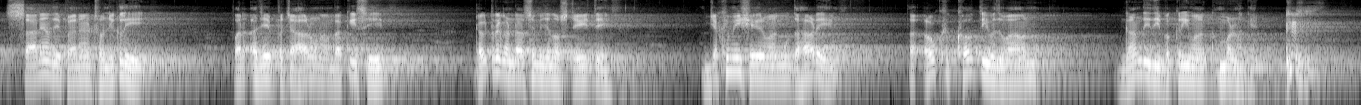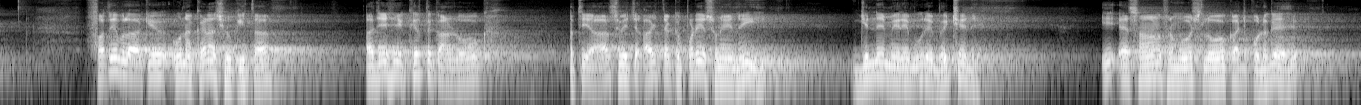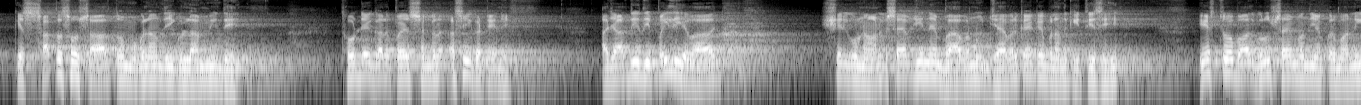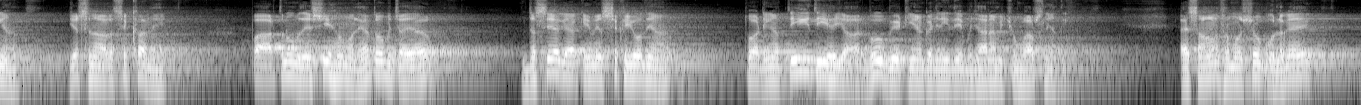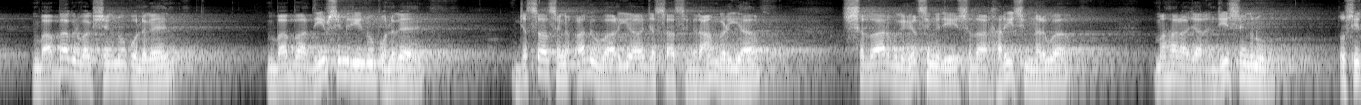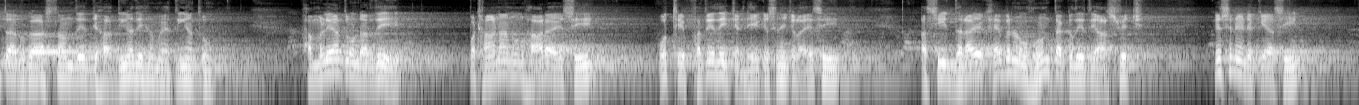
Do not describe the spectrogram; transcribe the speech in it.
ਸਾਰਿਆਂ ਦੇ ਪੈਰਾਂ ਹੇਠੋਂ ਨਿਕਲੀ, ਪਰ ਅਜੇ ਪਚਾਲ ਹੋਣਾ ਬਾਕੀ ਸੀ। ਡਾਕਟਰ ਗੰਡਾ ਸਿੰਘ ਜਦੋਂ ਸਟੇਜ ਤੇ ਜ਼ਖਮੀ ਸ਼ੇਰ ਵਾਂਗੂ ਦਹਾੜੇ, ਤਾਂ ਔਖ ਖੌਤੀ ਵਿਦਵਾਨ ਗਾਂਧੀ ਦੀ ਬੱਕਰੀ ਵਾਂਗ ਕੰਬਣ ਲੱਗੇ। ਫਤਿਹ ਬੁਲਾ ਕੇ ਉਹਨਾਂ ਕਹਿਣਾ ਸ਼ੁਰੂ ਕੀਤਾ, ਅਜਿਹੇ ਕਿਰਤਕਾਨ ਲੋਕ ਇਤਿਹਾਸ ਵਿੱਚ ਅੱਜ ਤੱਕ ਪੜ੍ਹੇ ਸੁਣੇ ਨਹੀਂ, ਜਿੰਨੇ ਮੇਰੇ ਮੂਹਰੇ ਬੈਠੇ ਨੇ। ਇਹ ਐਸਾਨ ਫਰਮੋਸ਼ ਲੋਕ ਅੱਜ ਭੁੱਲ ਗਏ ਕਿ 700 ਸਾਲ ਤੋਂ ਮੁਗਲਾਂ ਦੀ ਗੁਲਾਮੀ ਦੇ ਥੋੜੇ ਗਲ ਪਏ ਸੰਗਲ ਅਸੀਂ ਕੱਟੇ ਨੇ। ਆਜ਼ਾਦੀ ਦੀ ਪਹਿਲੀ ਆਵਾਜ਼ ਸ਼੍ਰੀ ਗੁਰੂ ਨਾਨਕ ਸਾਹਿਬ ਜੀ ਨੇ ਬਾਬਰ ਨੂੰ ਜੈਵਰ ਕਹਿ ਕੇ ਬੁਲੰਦ ਕੀਤੀ ਸੀ। ਇਸ ਤੋਂ ਬਾਅਦ ਗੁਰੂ ਸਾਹਿਬਾਨ ਦੀਆਂ ਕੁਰਬਾਨੀਆਂ ਜਿਸ ਨਾਲ ਸਿੱਖਾਂ ਨੇ ਭਾਰਤ ਨੂੰ ਵਿਦੇਸ਼ੀ ਹਮਲਿਆਂ ਤੋਂ ਬਚਾਇਆ, ਦੱਸਿਆ ਗਿਆ ਕਿਵੇਂ ਸਿੱਖ ਯੋਧਿਆਂ ਤੁਹਾਡੀਆਂ 30 30 ਹਜ਼ਾਰ ਬਹੁ ਬੇਟੀਆਂ ਗਜਨੀ ਦੇ ਬਾਜ਼ਾਰਾਂ ਵਿੱਚੋਂ ਵਾਪਸ ਲਿਆਂਦੀ। ਐਸਾਨ ਫਰਮੋਸ਼ੋ ਭੁੱਲ ਗਏ। ਬਾਬਾ ਗੁਰਬਖਸ਼ ਸਿੰਘ ਨੂੰ ਭੁੱਲ ਗਏ। ਬਾਬਾ ਦੀਪ ਸਿੰਘ ਜੀ ਨੂੰ ਭੁੱਲ ਗਏ। ਜੱਸਾ ਸਿੰਘ ਆਲੂਵਾਲੀਆ ਜੱਸਾ ਸਿੰਘ ਰਾਮਗੜੀਆ, ਸਰਦਾਰ ਬਘੇਲ ਸਿੰਘ ਜੀ, ਸਰਦਾਰ ਹਰੀ ਸਿੰਘ ਨਰੂਆ, ਮਹਾਰਾਜਾ ਰਣਜੀਤ ਸਿੰਘ ਨੂੰ ਤੁਸੀਂ ਤਾਂ ਅਫਗਾਨਿਸਤਾਨ ਦੇ ਜਹਾਦੀਆਂ ਦੇ ਹਮਾਇਤੀਆਂ ਤੋਂ, ਹਮਲਿਆਂ ਤੋਂ ਡਰਦੇ ਪਠਾਣਾ ਨੂੰ ਹਾਰ ਆਏ ਸੀ, ਉੱਥੇ ਫਤਿਹ ਦੇ ਝੰਡੇ ਕਿਸ ਨੇ ਚਲਾਏ ਸੀ, ਅਸੀਂ ਦਰਾਏ ਖੈਬਰ ਨੂੰ ਹੁਣ ਤੱਕ ਦੇ ਇਤਿਹਾਸ ਵਿੱਚ ਕਿਸ ਨੇ ਡੱਕਿਆ ਸੀ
